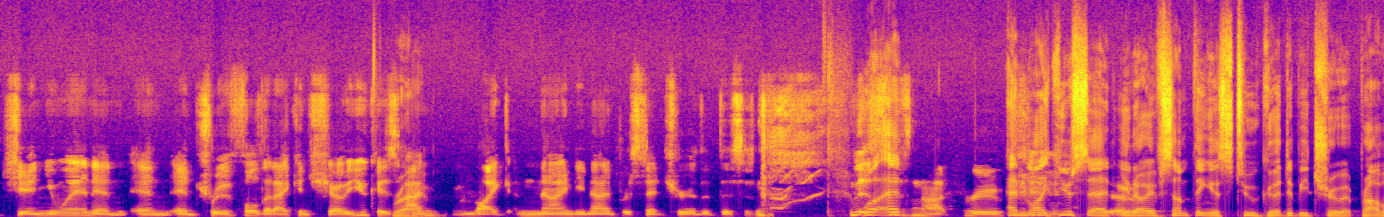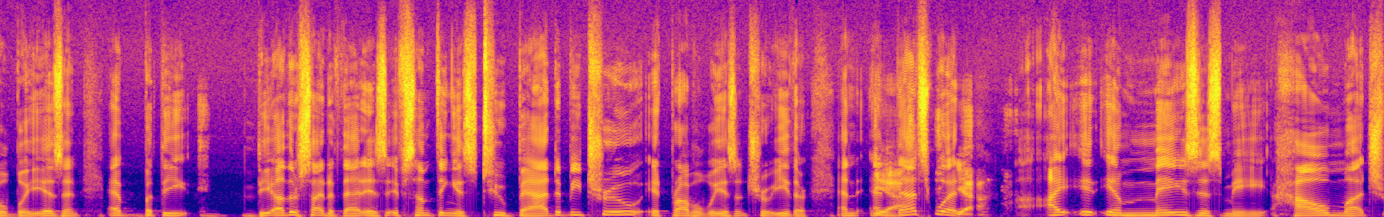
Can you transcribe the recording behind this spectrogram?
genuine and, and, and truthful that I can show you? Because right. I'm like 99% sure that this is not, this well, and, is not true. And like you said, you know, if something is too good to be true, it probably isn't. But the the other side of that is if something is too bad to be true, it probably isn't true either. And and yeah. that's what yeah. I it amazes me how much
